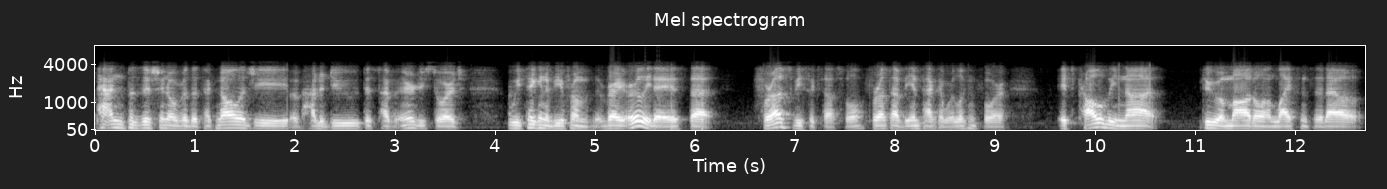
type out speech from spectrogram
patent position over the technology of how to do this type of energy storage, we've taken a view from the very early days that for us to be successful, for us to have the impact that we're looking for, it's probably not do a model and license it out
